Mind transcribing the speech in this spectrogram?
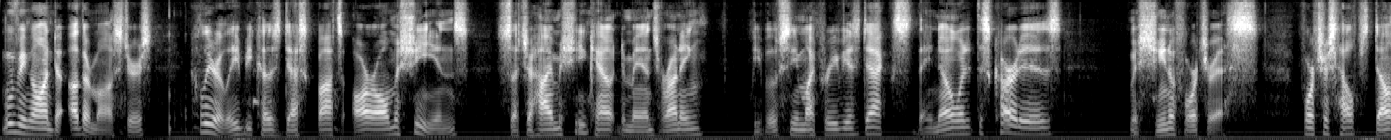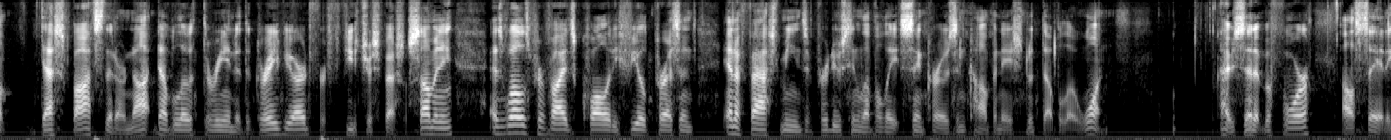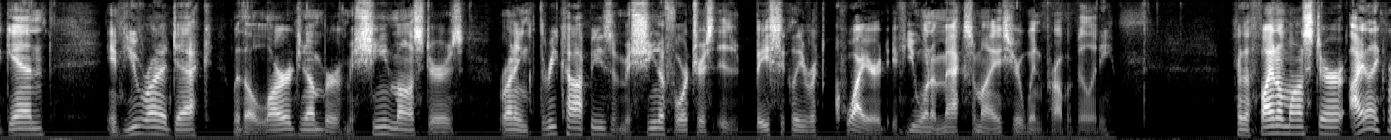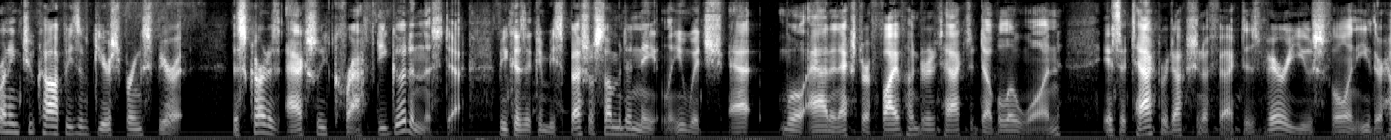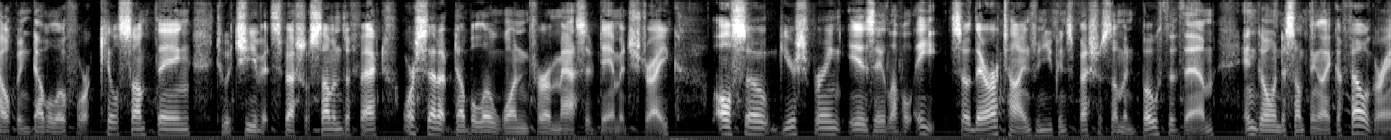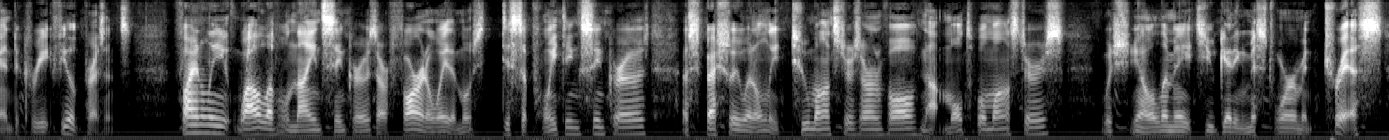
Moving on to other monsters, clearly because Deskbots are all machines, such a high machine count demands running. People who've seen my previous decks, they know what this card is. Machina Fortress. Fortress helps dump Deskbots that are not 003 into the graveyard for future special summoning, as well as provides quality field presence and a fast means of producing level 8 synchros in combination with 001. I've said it before, I'll say it again. If you run a deck with a large number of machine monsters, running three copies of Machina Fortress is basically required if you want to maximize your win probability. For the final monster, I like running two copies of Gearspring Spirit. This card is actually crafty good in this deck because it can be special summoned innately, which at, will add an extra 500 attack to 001. Its attack reduction effect is very useful in either helping 004 kill something to achieve its special summons effect or set up 001 for a massive damage strike. Also, Gearspring is a level 8, so there are times when you can special summon both of them and go into something like a Felgrand to create field presence. Finally, while level 9 synchros are far and away the most disappointing synchros, especially when only two monsters are involved, not multiple monsters, which you know eliminates you getting Mist Wurm and Triss,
